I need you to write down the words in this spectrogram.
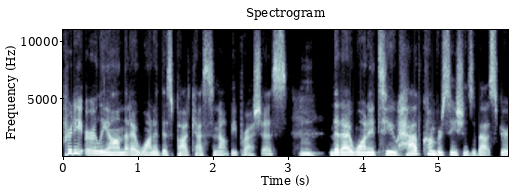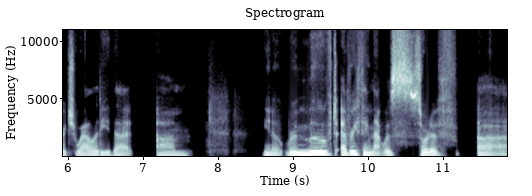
pretty early on that i wanted this podcast to not be precious Mm. that i wanted to have conversations about spirituality that um, you know removed everything that was sort of uh,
